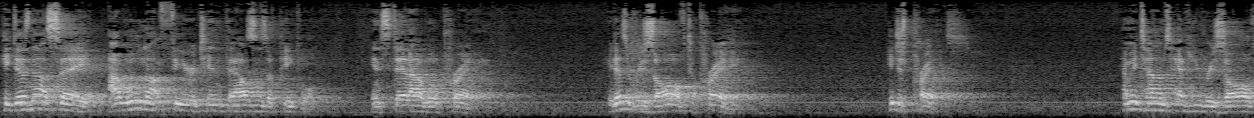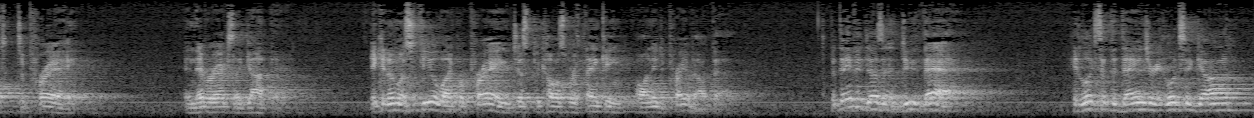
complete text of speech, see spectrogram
he does not say, I will not fear ten thousands of people. Instead, I will pray. He doesn't resolve to pray, he just prays. How many times have you resolved to pray and never actually got there? It can almost feel like we're praying just because we're thinking, oh, I need to pray about that. But David doesn't do that. He looks at the danger, he looks at God,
